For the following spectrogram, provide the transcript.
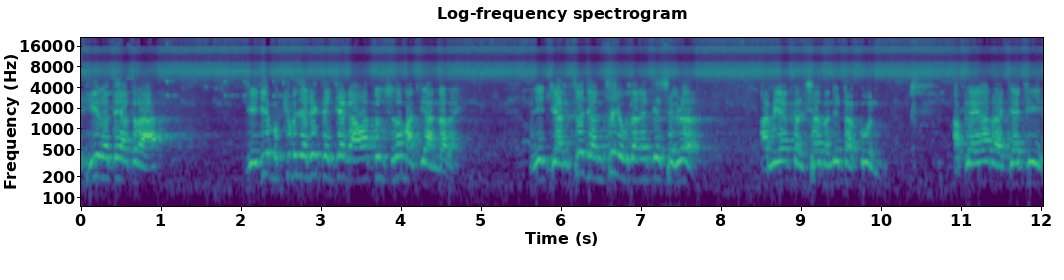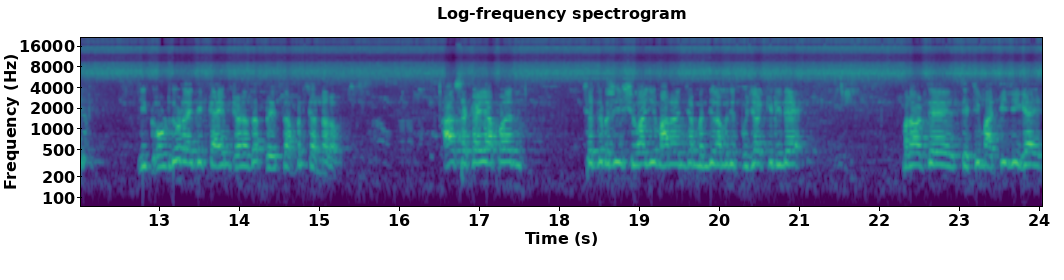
ही रथयात्रा जे जे मुख्यमंत्री झाले त्यांच्या गावातून सुद्धा माती आणणार आहे. म्हणजे ज्यांचं ज्यांचं योगदान आहे ते सगळं आम्ही या कलशामध्ये टाकून आपल्या या राज्याची जी घोडदोड आहे ती कायम ठेवण्याचा प्रयत्न आपण करणार आहोत. आज सकाळी आपण छत्रपती शिवाजी महाराजांच्या मंदिरामध्ये पूजा केलेली आहे. मला वाटतं त्याची माती जी घ्याय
